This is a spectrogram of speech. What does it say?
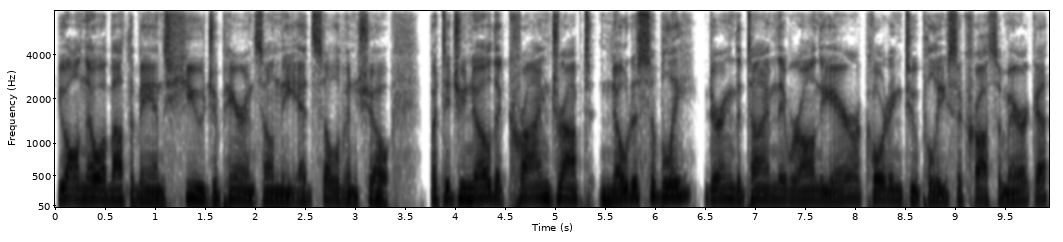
You all know about the band's huge appearance on The Ed Sullivan Show, but did you know that crime dropped noticeably during the time they were on the air, according to police across America,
